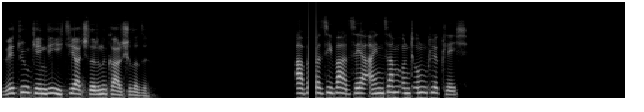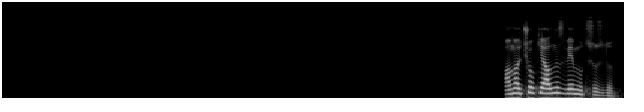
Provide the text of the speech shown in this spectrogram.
Ve tüm kendi ihtiyaçlarını karşıladı. Aber sie war sehr einsam und unglücklich. Ama çok yalnız ve mutsuzdu.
